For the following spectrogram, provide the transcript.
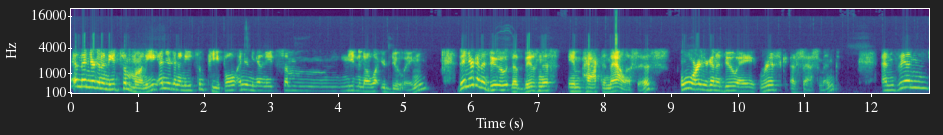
And then you're going to need some money, and you're going to need some people, and you're going to need some need to know what you're doing. Then you're going to do the business impact analysis, or you're going to do a risk assessment, and then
